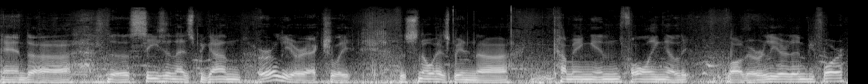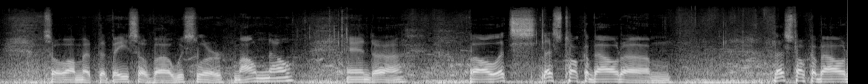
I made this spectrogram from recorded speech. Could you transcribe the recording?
and uh, the season has begun earlier. Actually, the snow has been uh, coming in, falling a lot earlier than before. So I'm at the base of uh, Whistler Mountain now, and uh, well, let's let's talk about um, let's talk about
